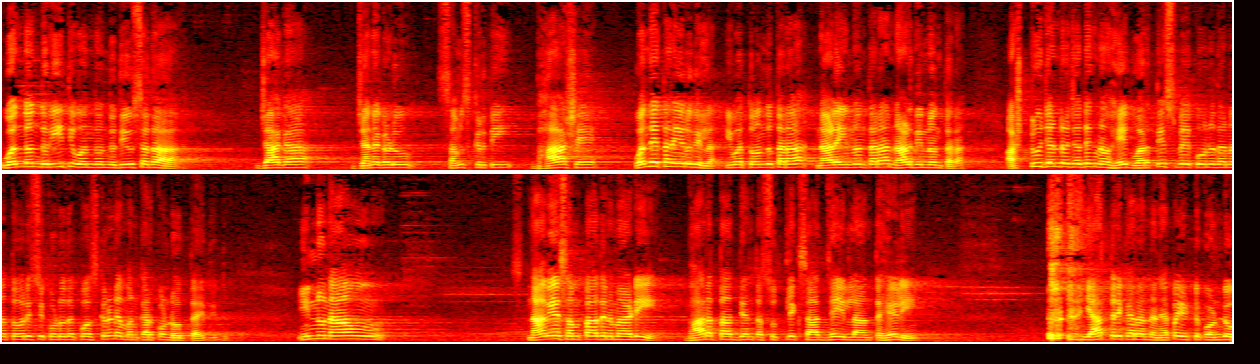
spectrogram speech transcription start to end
ಒಂದೊಂದು ರೀತಿ ಒಂದೊಂದು ದಿವಸದ ಜಾಗ, ಜನಗಳು, ಸಂಸ್ಕೃತಿ, ಭಾಷೆ ಒಂದೇ ಥರ ಇರುವುದಿಲ್ಲ. ಇವತ್ತೊಂದು ಥರ ನಾಳೆ ಇನ್ನೊಂದು ಥರ ನಾಳ್ದು ಇನ್ನೊಂದು ಥರ ಅಷ್ಟು ಜನರ ಜೊತೆಗೆ ನಾವು ಹೇಗೆ ವರ್ತಿಸಬೇಕು ಅನ್ನೋದನ್ನು ತೋರಿಸಿಕೊಡೋದಕ್ಕೋಸ್ಕರ ನಮ್ಮನ್ನು ಕರ್ಕೊಂಡು ಹೋಗ್ತಾ ಇದ್ದಿದ್ದು. ಇನ್ನು ನಾವು ನಾವೇ ಸಂಪಾದನೆ ಮಾಡಿ ಭಾರತಾದ್ಯಂತ ಸುತ್ತಲಿಕ್ಕೆ ಸಾಧ್ಯ ಇಲ್ಲ ಅಂತ ಹೇಳಿ ಯಾತ್ರಿಕರನ್ನು ನೆಪ ಇಟ್ಟುಕೊಂಡು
